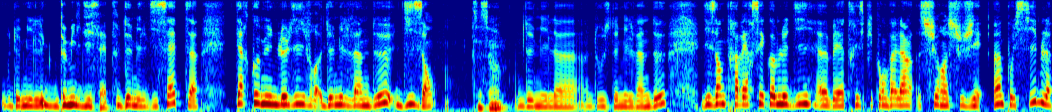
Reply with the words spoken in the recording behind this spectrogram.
ou 2017. 2017. Terre commune, le livre 2022, 10 ans. C'est ça. 2012-2022. Dix ans de traversée, comme le dit euh, Béatrice Picon-Valin, sur un sujet impossible.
